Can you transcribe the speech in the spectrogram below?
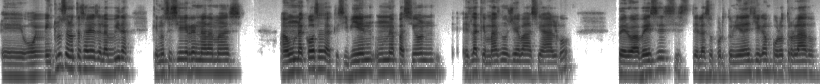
eh, o incluso en otras áreas de la vida, que no se cierren nada más a una cosa, que si bien una pasión es la que más nos lleva hacia algo, pero a veces este, las oportunidades llegan por otro lado.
